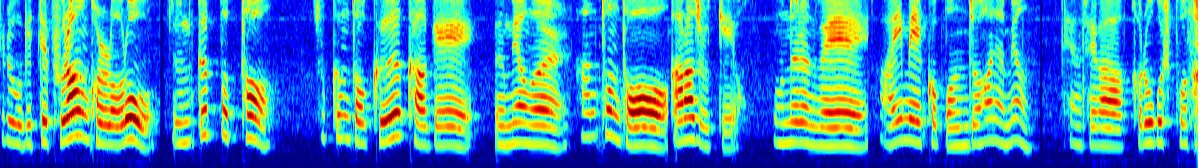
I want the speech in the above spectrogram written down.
그리고 밑에 브라운 컬러로 눈 끝부터 조금 더 그윽하게 음영을 한 톤 더 깔아줄게요. 오늘은 왜 아이 메이크업 먼저 하냐면 그냥 제가 그러고 싶어서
